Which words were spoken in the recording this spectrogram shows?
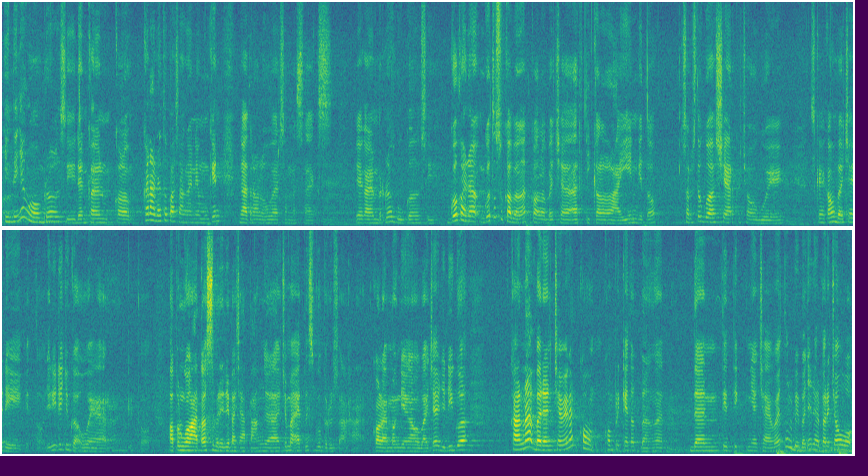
Intinya ngobrol sih. Dan kalian kalau kan ada tuh pasangan yang mungkin nggak terlalu aware sama seks. Ya kalian berdua Google sih. Gue kadang gue tuh suka banget kalau baca artikel lain gitu. Terus habis itu gue share ke cowok gue. Terus kayak kamu baca deh gitu. Jadi dia juga aware gitu. Walaupun gue nggak tahu sebenarnya dia baca apa enggak. Cuma at least gue berusaha. Kalau emang dia nggak mau baca, jadi gue karena badan cewek kan complicated banget dan titiknya cewek tuh lebih banyak daripada cowok.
